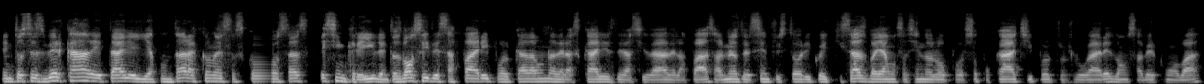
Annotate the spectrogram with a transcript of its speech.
Entonces, ver cada detalle y apuntar a cada una de esas cosas es increíble. Entonces, vamos a ir de safari por cada una de las calles de la ciudad de La Paz, al menos del centro histórico, y quizás vayamos haciéndolo por Sopocachi, por otros lugares, vamos a ver cómo va.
